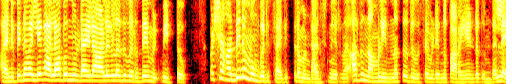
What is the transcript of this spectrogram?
അതിന് പിന്നെ വലിയ കലാപമൊന്നും ഉണ്ടായില്ല. ആളുകൾ അത് വെറുതെ വിട്ടു. പക്ഷെ അതിനു മുമ്പ് ഒരു ചരിത്രമുണ്ട് അജ്മീറിന്. അത് നമ്മൾ ഇന്നത്തെ ദിവസം ഇവിടെ ഒന്ന് പറയേണ്ടതുണ്ട് അല്ലേ?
